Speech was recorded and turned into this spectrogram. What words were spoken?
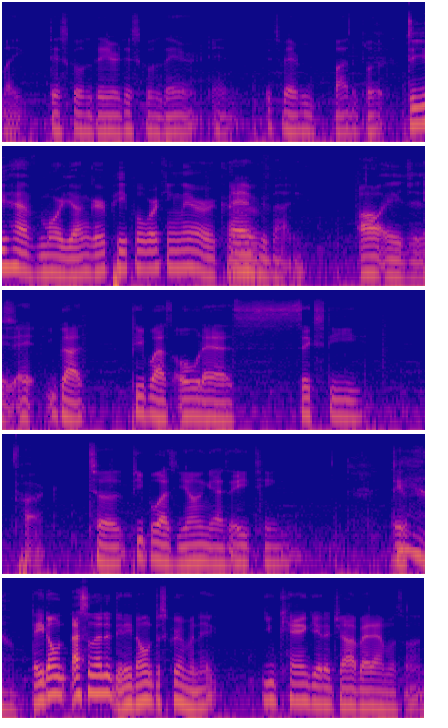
Like this goes there, this goes there, and it's very by the book. Do you have more younger people working there, or kind of Everybody. of all ages? It- it- you got people as old as sixty Fuck. to people as young as 18. They, Damn. they don't, that's another thing, they don't discriminate. You can get a job at Amazon.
